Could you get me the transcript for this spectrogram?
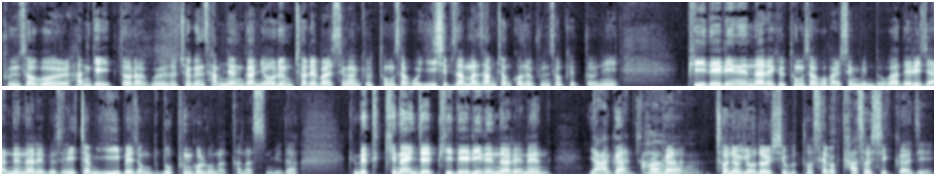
분석을 한 게 있더라고요. 그래서 최근 3년간 여름철에 발생한 교통사고 23만 3천 건을 분석했더니 비 내리는 날의 교통사고 발생 빈도가 내리지 않는 날에 비해서 1.22배 정도 높은 걸로 나타났습니다. 근데 특히나 이제 비 내리는 날에는 야간, 그러니까 아유. 저녁 8시부터 새벽 5시까지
